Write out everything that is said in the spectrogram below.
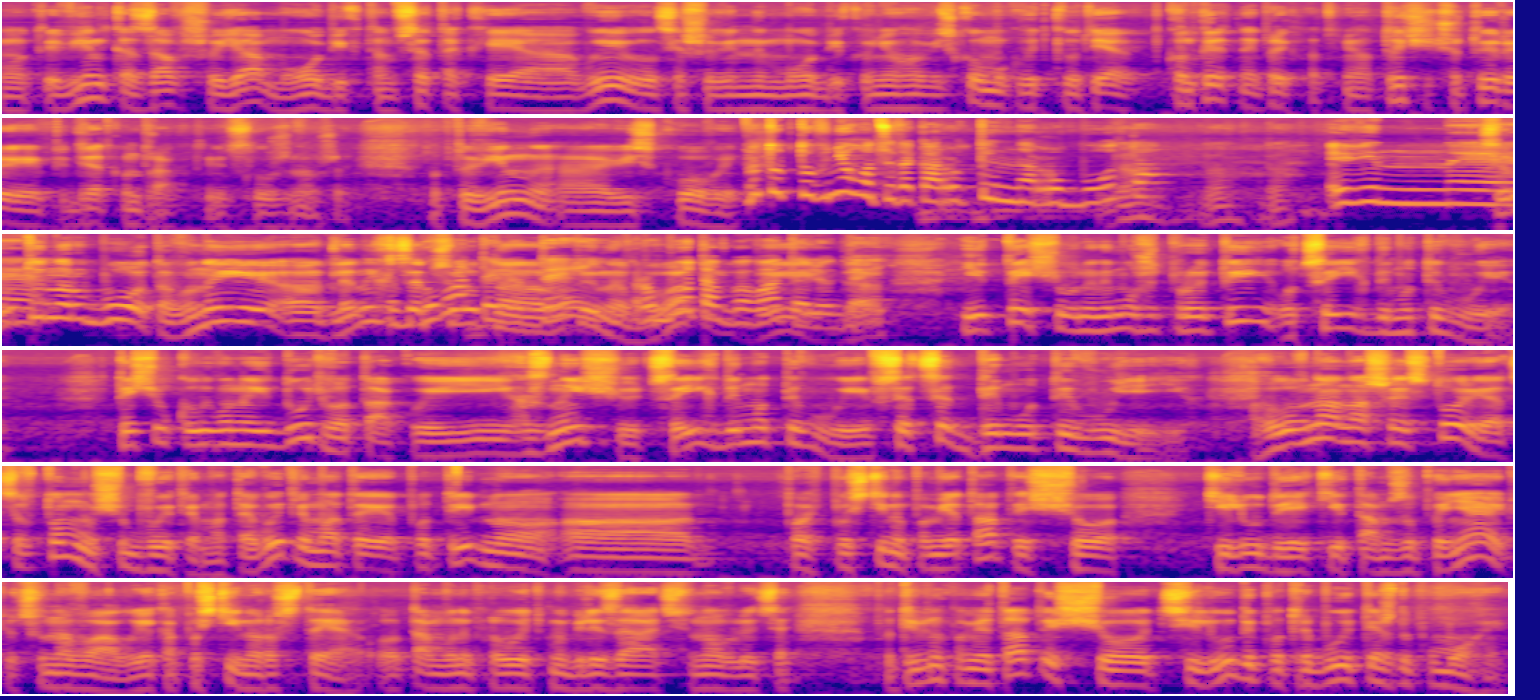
От, і він казав, що я мобік, там все таке. А виявилося, що він не мобік. У нього військовому квитку, от я конкретний приклад, у нього 3 чи 4 підряд контракти відслужено вже. Тобто він е, військовий. Ну тобто в нього це така рутинна робота. Да, да, да. Він не Це рутинна робота. Вони е, для них це Вбивати абсолютна людей. рутина. Робота вбивати людей. Да. І те, що вони не можуть пройти, оце їх демотивує. Те, що коли вони йдуть в атаку і їх знищують, це їх демотивує. Все це демотивує їх. Головна наша історія це в тому, щоб витримати. Витримати потрібно постійно пам'ятати, що ті люди, які там зупиняють оцю навалу, яка постійно росте, там вони проводять мобілізацію, оновлюються. Потрібно пам'ятати, що ці люди потребують теж допомоги.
